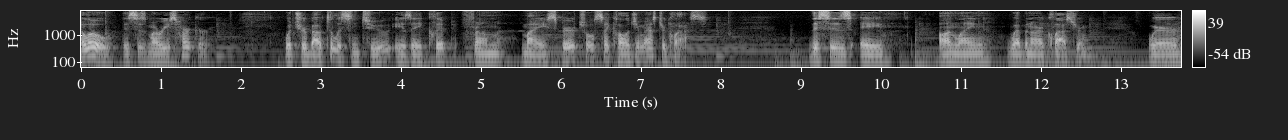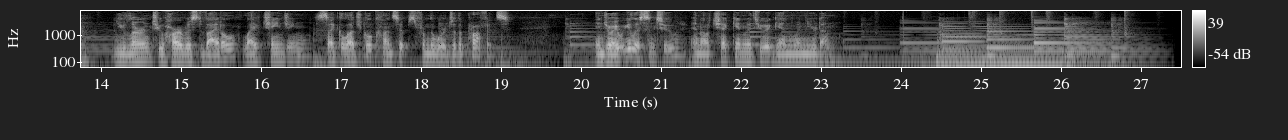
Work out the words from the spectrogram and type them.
Hello, this is Maurice Harker. What you're about to listen to is a clip from my spiritual psychology masterclass. This is a online webinar classroom where you learn to harvest vital, life-changing psychological concepts from the words of the prophets. Enjoy what you listen to, and I'll check in with you again when you're done.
